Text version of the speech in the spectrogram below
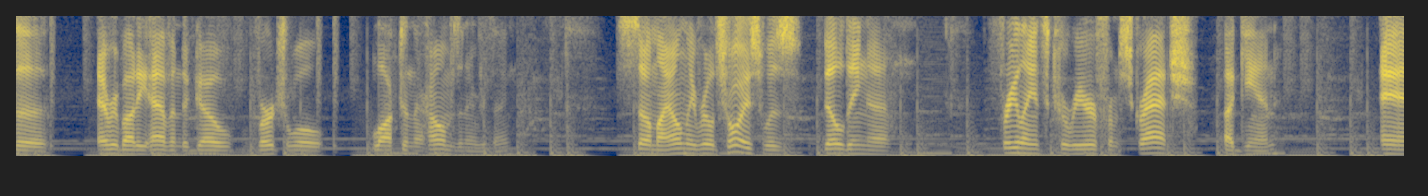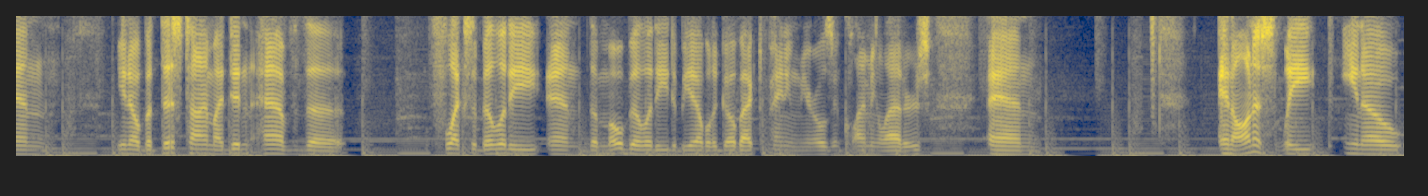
the everybody having to go virtual, locked in their homes and everything. So my only real choice was building a freelance career from scratch again. And, you know, but this time I didn't have the flexibility and the mobility to be able to go back to painting murals and climbing ladders and and honestly you know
